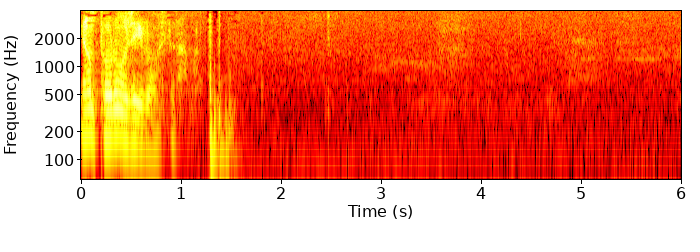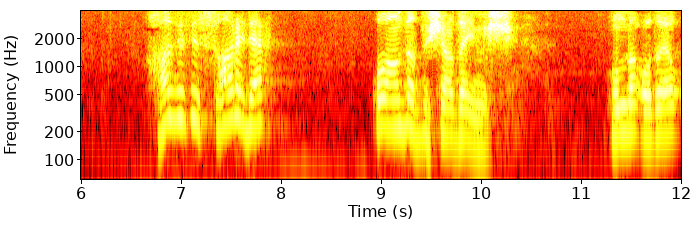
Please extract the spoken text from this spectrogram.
Yani torun olacak İbrahim Aleyhisselam. Hazreti Sare de o anda dışarıdaymış. Onlar odaya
